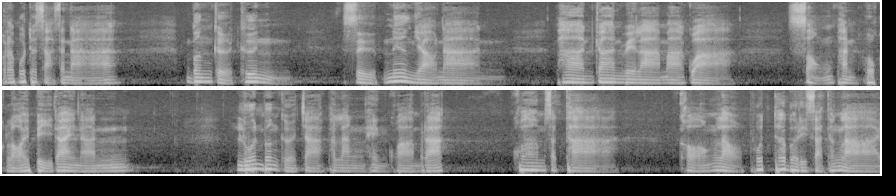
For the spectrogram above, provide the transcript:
พระพุทธศาสนา บังเกิดขึ้น สืบเนื่องยาวนาน ผ่านการเวลามากว่า 2,600 ปีได้นั้น ล้วนบังเกิดจากพลังแห่งความรัก ความศรัทธา ของเหล่าพุทธบริษัททั้งหลาย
